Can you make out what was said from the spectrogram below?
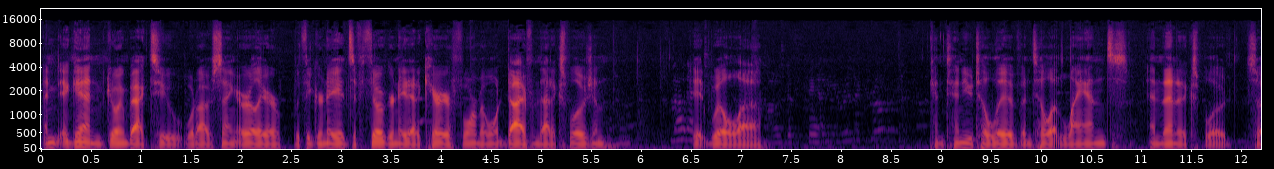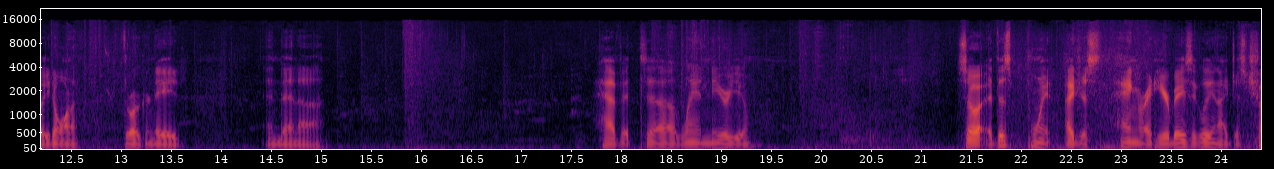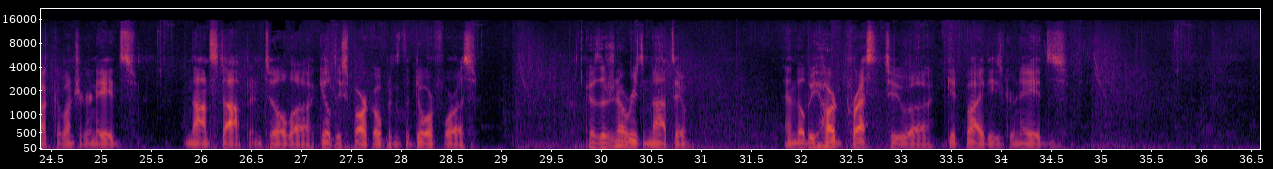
And again, going back to what I was saying earlier with the grenades, if you throw a grenade at a carrier form, it won't die from that explosion. It will uh, continue to live until it lands and then it explodes. So you don't want to throw a grenade and then uh, have it uh, land near you. So at this point, I just hang right here basically, and I just chuck a bunch of grenades nonstop until uh, Guilty Spark opens the door for us. Because there's no reason not to. And they'll be hard pressed to uh, get by these grenades.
